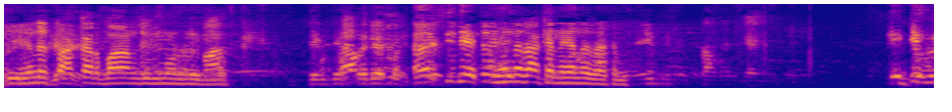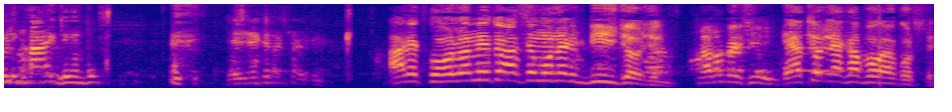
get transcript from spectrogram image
এখানে টাকার বান্ডিল মনে এখানে রাখেন এখানে রাখেন। আরে কলমে তো আছে মনে বিশ ডজন। এত লেখাপড়া করছে।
